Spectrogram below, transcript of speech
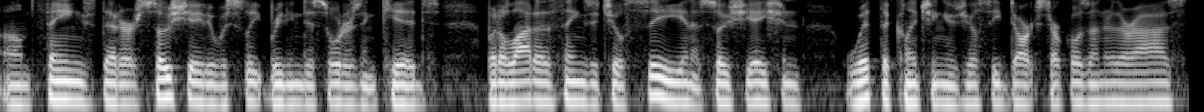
um, things that are associated with sleep breathing disorders in kids, but a lot of the things that you'll see in association with the clenching is you'll see dark circles under their eyes.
